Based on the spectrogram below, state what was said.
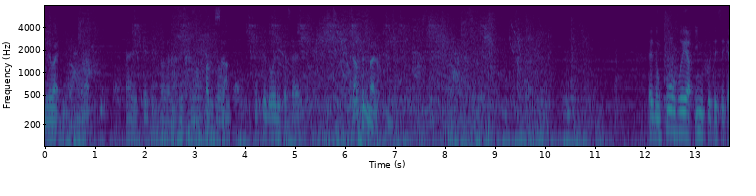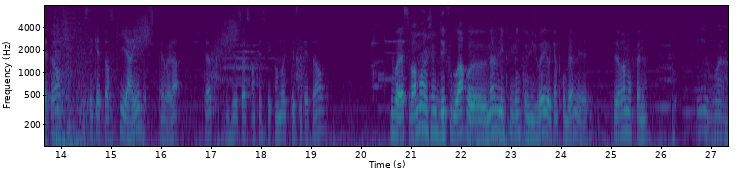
Mais ouais. Voilà. Allez, quelques. Va manger sinon. Hop, j'ai rendu quelques droïdes au passage. J'ai un peu de mal. Et donc pour ouvrir, il nous faut TC14. TC14 qui arrive. Et voilà, je tape, je passe en, TC, en mode TC14. Donc voilà, c'est vraiment un jeu défouloir. euh, même les plus jeunes peuvent y jouer, y a aucun problème. Et c'est vraiment fun. Et voilà.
